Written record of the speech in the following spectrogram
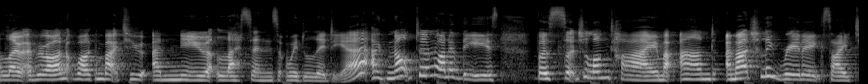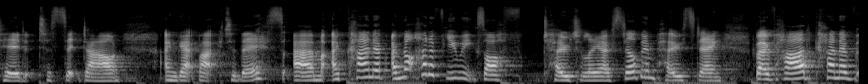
Hello everyone, welcome back to a new Lessons with Lydia. I've not done one of these for such a long time and I'm actually really excited to sit down and get back to this. Um, I've kind of, I've not had a few weeks off totally. I've still been posting, but I've had kind of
